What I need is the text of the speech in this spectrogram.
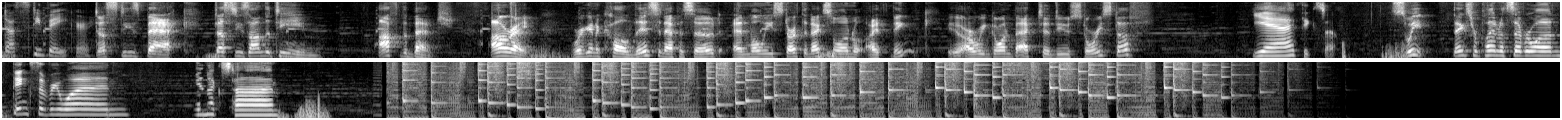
Dusty Baker. Dusty's back. Dusty's on the team. Off the bench. All right. We're going to call this an episode. And when we start the next one, I think, are we going back to do story stuff? Yeah, I think so. Sweet. Thanks for playing with us, everyone. Thanks, everyone. See you next time.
